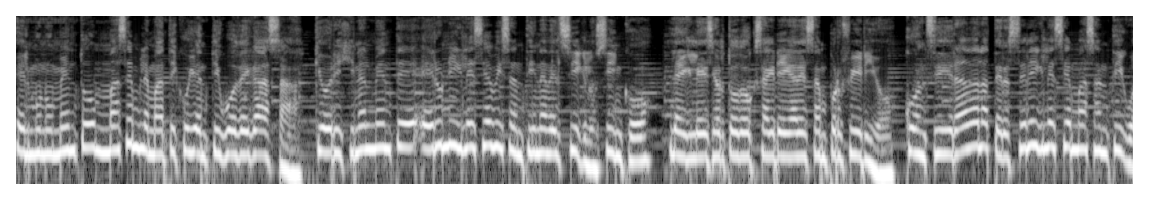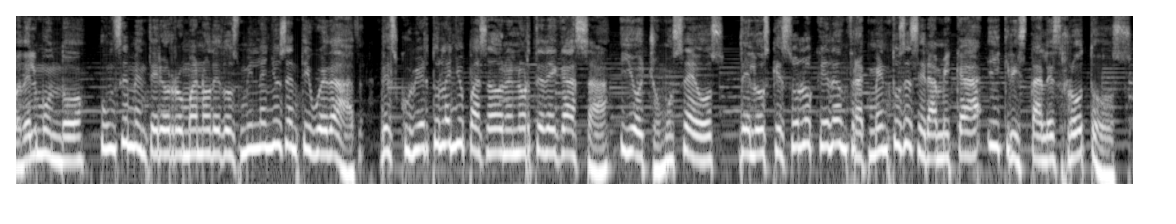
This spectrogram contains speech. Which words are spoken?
el monumento más emblemático y antiguo de Gaza, que originalmente era una iglesia bizantina del siglo V, la iglesia ortodoxa griega de San Porfirio, considerada la tercera iglesia más antigua del mundo, un cementerio romano de 2000 años de antigüedad, descubierto el año pasado en el norte de Gaza, y ocho museos, de los que solo quedan fragmentos de cerámica y cristales rotos.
